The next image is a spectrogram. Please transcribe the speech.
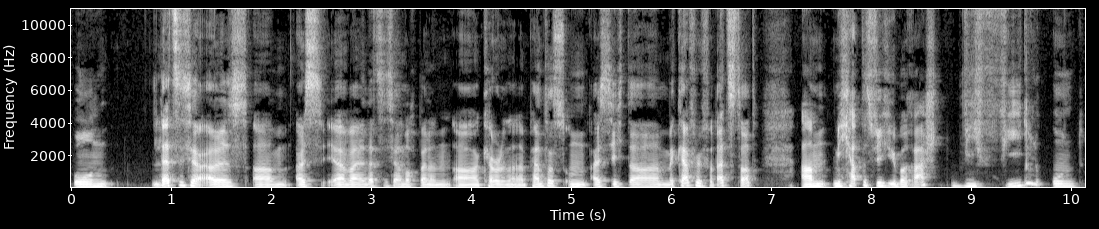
Und letztes Jahr, als, ähm, als er war ja letztes Jahr noch bei den äh, Carolina Panthers und als sich da McCaffrey verletzt hat, ähm, mich hat das wirklich überrascht, wie viel und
